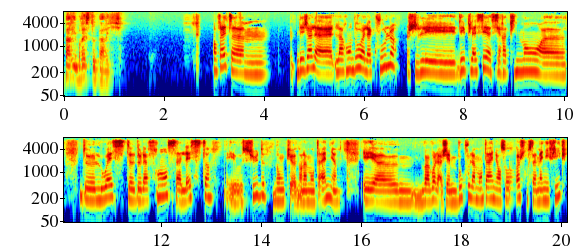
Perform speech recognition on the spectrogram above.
Paris-Brest-Paris? En fait, déjà la, la, rando à la cool, je l'ai déplacé assez rapidement euh, de l'ouest de la France à l'est et au sud, donc euh, dans la montagne. Et euh, bah voilà, j'aime beaucoup la montagne en soi, je trouve ça magnifique.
